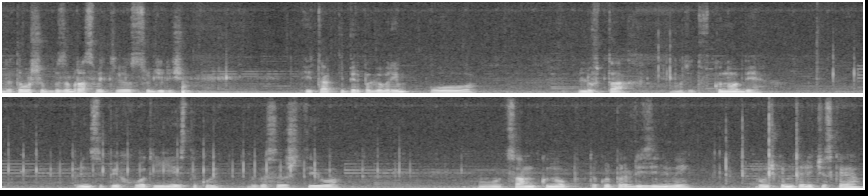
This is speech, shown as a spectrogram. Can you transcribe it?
для того, чтобы забрасывать э, судилище. Итак, теперь поговорим о люфтах. Значит, в кнобе в принципе, ход есть такой, вы слышите его. Вот, сам кноп такой прорезиненный, ручка металлическая.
